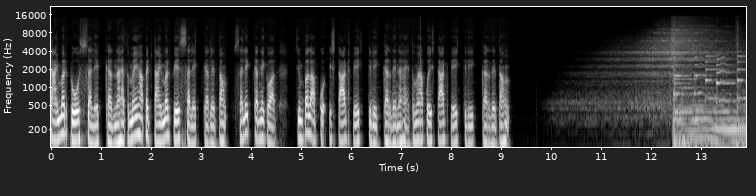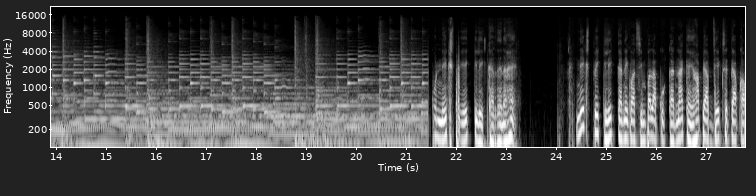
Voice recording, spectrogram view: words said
टाइमर पे सेलेक्ट करना है। तो मैं यहाँ पे टाइमर पे सेलेक्ट कर लेता हूँ। सेलेक्ट करने के बाद सिंपल आपको स्टार्ट पे क्लिक कर देना है। तो मैं आपको स्टार्ट पे क्लिक कर देता हूँ। नेक्स्ट पे क्लिक कर देना है। नेक्स्ट पे क्लिक करने के बाद सिंपल आपको करना क्या यहाँ पे आप देख सकते हैं आपका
